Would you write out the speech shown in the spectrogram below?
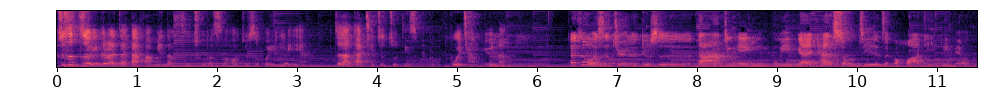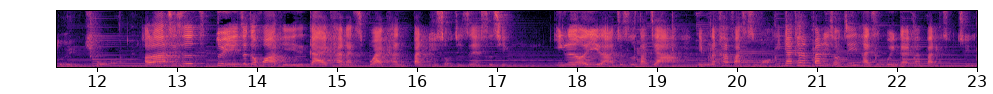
就是只有一个人在单方面的付出的时候，就是会累啊，这段感情就注定是不不会长远的。嗯，但是我是觉得，就是当然，今天应不应该看手机的这个话题，并没有对与错啊。好啦，其实对于这个话题，该看还是不该看伴侣手机这件事情，因人而异啦。就是大家你们的看法是什么？应该看伴侣手机还是不应该看伴侣手机？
